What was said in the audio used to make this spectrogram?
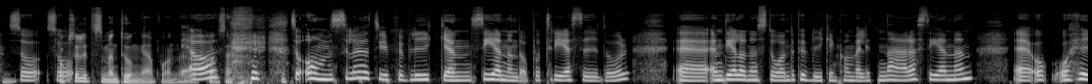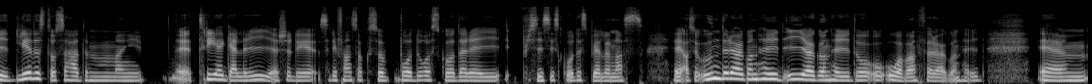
Mm. Så, så, Också lite som en tunga på en ja, konsert. så omslöt ju publiken scenen då på tre sidor. Uh, en del av den stående publiken kom väldigt nära scenen uh, och, och höjdledes då så hade man ju Eh, tre gallerier, så det, så det fanns också både åskådare i, precis i skådespelarnas, eh, alltså under ögonhöjd, i ögonhöjd och, och ovanför ögonhöjd. Um,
